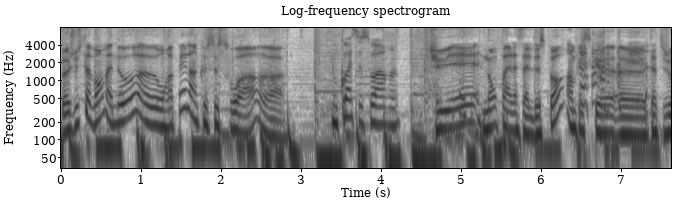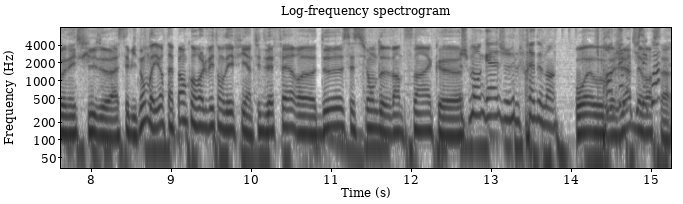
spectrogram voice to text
Bah, juste avant, Mano, euh, on rappelle hein, que ce soir, Quoi ce soir tu es non pas à la salle de sport, hein, puisque euh, t'as toujours une excuse assez bidon. D'ailleurs, t'as pas encore relevé ton défi. hein. Tu devais faire euh, deux sessions de 25. euh, Je m'engage, je le ferai demain. Ouais, ouais, Je prendrai- j'ai hâte tu de sais voir quoi ça.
